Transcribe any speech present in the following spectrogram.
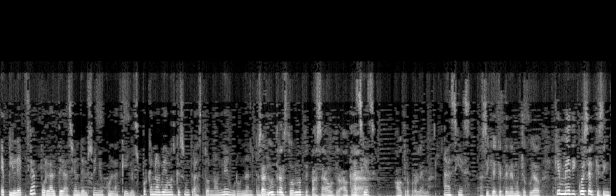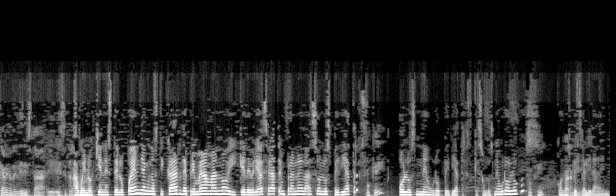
epilepsia por la alteración del sueño con la que ellos, porque no olvidemos que es un trastorno neuronal O sea, de también. un trastorno te pasa a, otro, a otra... Así es. a otro problema. Así es. Así que hay que tener mucho cuidado. ¿Qué médico es el que se encarga de ver esta, este trastorno? Ah, bueno, quienes te lo pueden diagnosticar de primera mano y que debería ser a temprana edad son los pediatras Ok, o los neuropediatras, que son los neurólogos con Para especialidad en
